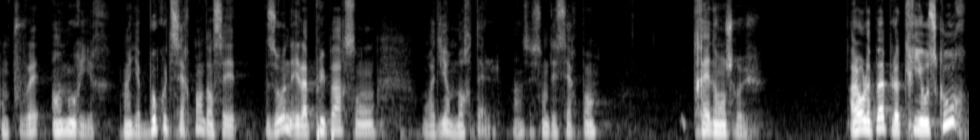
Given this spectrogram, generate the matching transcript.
on pouvait en mourir. Hein. Il y a beaucoup de serpents dans ces zones et la plupart sont, on va dire, mortels. Hein. Ce sont des serpents très dangereux. Alors le peuple crie au secours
